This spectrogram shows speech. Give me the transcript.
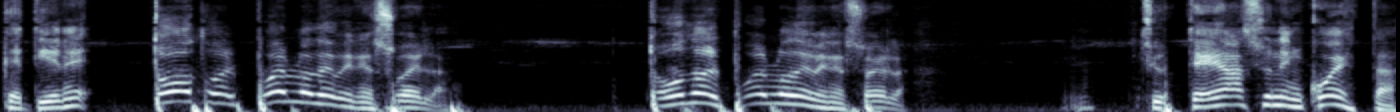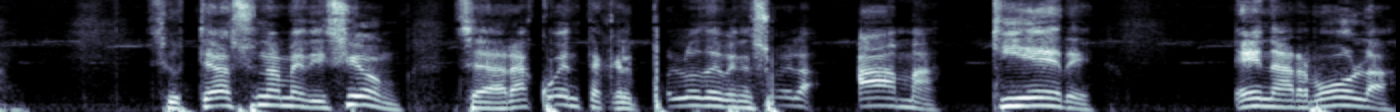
que tiene todo el pueblo de Venezuela. Todo el pueblo de Venezuela. Si usted hace una encuesta, si usted hace una medición, se dará cuenta que el pueblo de Venezuela ama, quiere, enarbola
